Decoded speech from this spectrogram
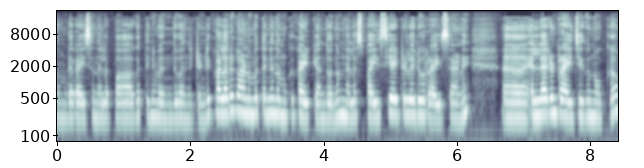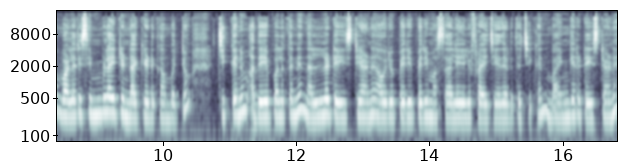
നമ്മുടെ റൈസ് നല്ല പാകത്തിന് വെന്ത് വന്നിട്ടുണ്ട്. കളറ് കാണുമ്പോൾ തന്നെ നമുക്ക് കഴിക്കാൻ തോന്നും. നല്ല സ്പൈസി ആയിട്ടുള്ളൊരു റൈസാണ് എല്ലാവരും ട്രൈ ചെയ്ത് നോക്കുക. വളരെ സിമ്പിളായിട്ട് ഉണ്ടാക്കിയെടുക്കാൻ പറ്റും. ചിക്കനും അതേപോലെ തന്നെ നല്ല ടേസ്റ്റിയാണ് ആ ഒരു പെരി പെരി മസാലയിൽ ഫ്രൈ ചെയ്തെടുത്ത ചിക്കൻ ഭയങ്കര ടേസ്റ്റാണ്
